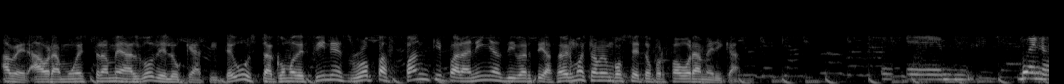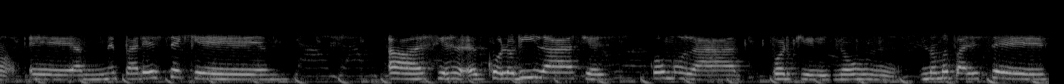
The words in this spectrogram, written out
A ver, ahora muéstrame algo de lo que a ti te gusta. ¿Cómo defines ropa funky para niñas divertidas? A ver, muéstrame un boceto, por favor, América. Eh, bueno, eh, a mí me parece que uh, si es colorida, si es cómoda, porque no, no me parece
